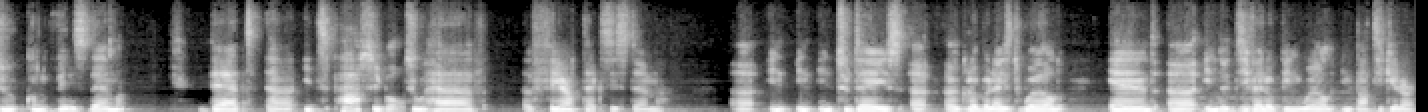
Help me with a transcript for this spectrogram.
to convince them that uh, it's possible to have a fair tax system uh, in, in, in today's uh, globalized world and uh, in the developing world in particular.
